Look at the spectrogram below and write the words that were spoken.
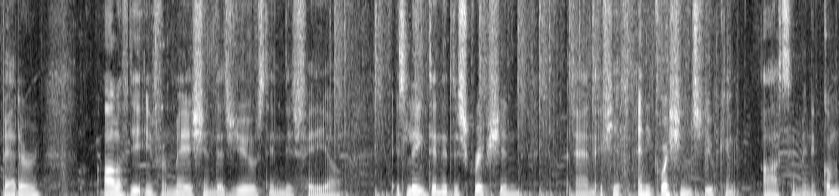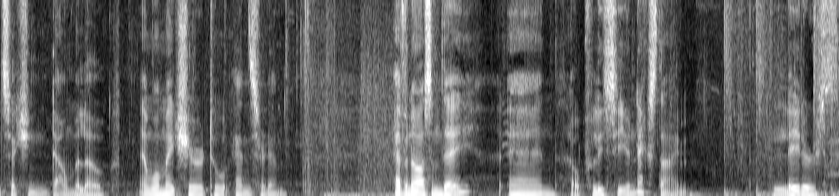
better. All of the information that's used in this video is linked in the description. And if you have any questions, you can ask them in the comment section down below and we'll make sure to answer them. Have an awesome day and hopefully see you next time. Laters.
